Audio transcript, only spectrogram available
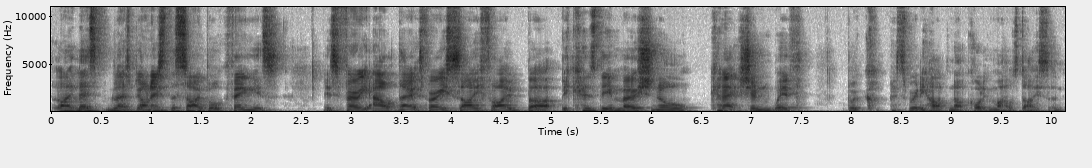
like let's let's be honest the cyborg thing is it's very out there it's very sci-fi but because the emotional connection with with- it's really hard to not call it miles dyson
